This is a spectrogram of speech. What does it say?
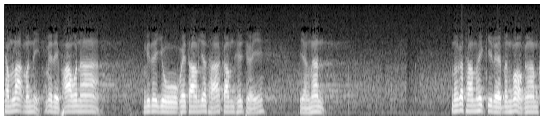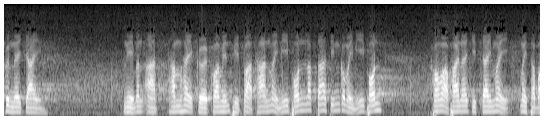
ชำระมันนี่ ไม่ได้ภาวนามิได้อยู่ไปตามยถากรรมเฉยๆ อย่างนั้น มันก็ทำให้กิเลสมันงอกงามขึ้นในใจ นี่มันอาจทำให้เกิดความเห็นผิดว่าทานไม่มีผล รักษาศีลก็ไม่มีผล เพราะว่าภายในจิตใจไม่ไม่สบ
